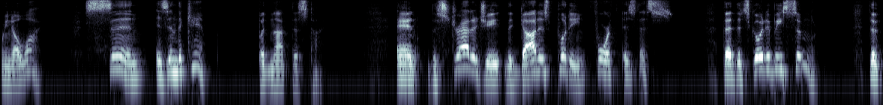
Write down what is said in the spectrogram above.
We know why. Sin is in the camp, but not this time. And the strategy that God is putting forth is this that it's going to be similar. The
